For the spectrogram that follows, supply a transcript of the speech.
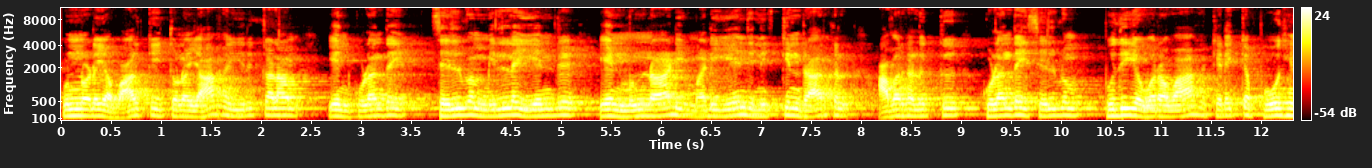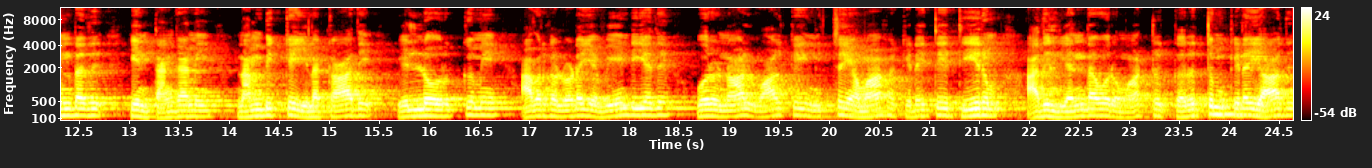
உன்னுடைய வாழ்க்கை துணையாக இருக்கலாம். என் குழந்தை செல்வம் இல்லை என்று என் முன்னாடி மடியேந்தி நிற்கின்றார்கள். அவர்களுக்கு குழந்தை செல்வம் புதிய உறவாக கிடைக்கப் போகின்றது. என் தங்கமே நம்பிக்கை இழக்காதே. எல்லோருக்குமே அவர்களுடைய வேண்டியது ஒரு நாள் வாழ்க்கை நிச்சயமாக கிடைத்தே தீரும். அதில் எந்த ஒரு மாற்று கருத்தும் கிடையாது.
